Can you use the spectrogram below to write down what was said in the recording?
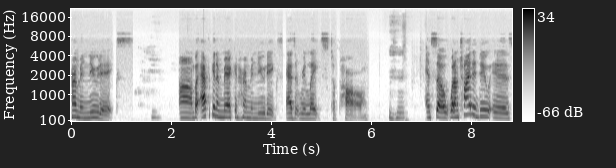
hermeneutics, um, but African American hermeneutics as it relates to Paul. Mm-hmm. And so, what I'm trying to do is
